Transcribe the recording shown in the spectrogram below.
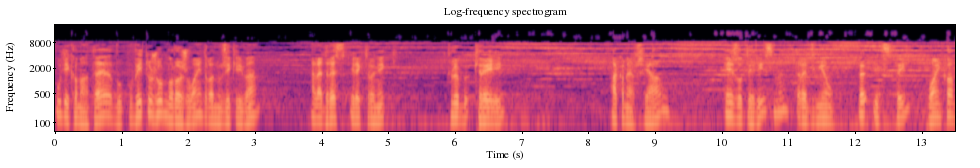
ou des commentaires, vous pouvez toujours nous rejoindre en nous écrivant à l'adresse électronique club créé à commercial ésotérisme exp.com.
